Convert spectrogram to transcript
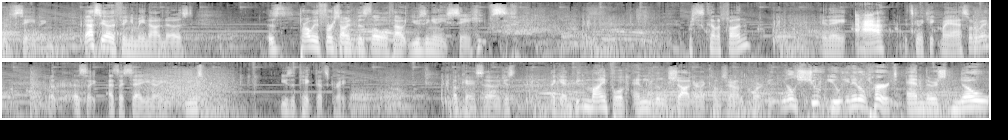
with saving. That's the other thing you may not have noticed. This is probably the first time I did this level without using any saves. Which is kind of fun. In a, ah, it's to kick my ass sort of way. But as, like, as I said, you know, you use, use a take that's great. Okay, so just again, be mindful of any little shotgun that comes around the corner it'll shoot you and it'll hurt, and there's no,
